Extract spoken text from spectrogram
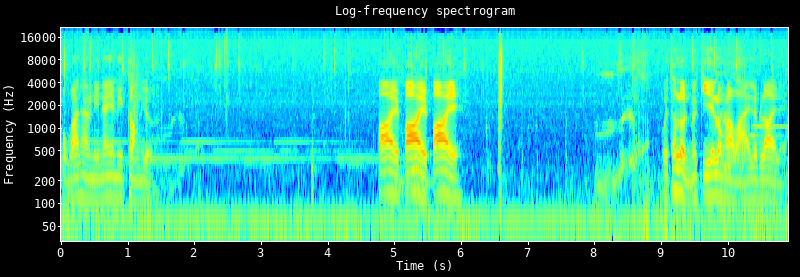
ผมว่าทางนี้น่าจะมีกล่องอยู่ ป้ายป้ายป้ายโอ้ยถ้าหล่นเมื่อกี้ลงลาวาให้เรียบร้อยเลย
